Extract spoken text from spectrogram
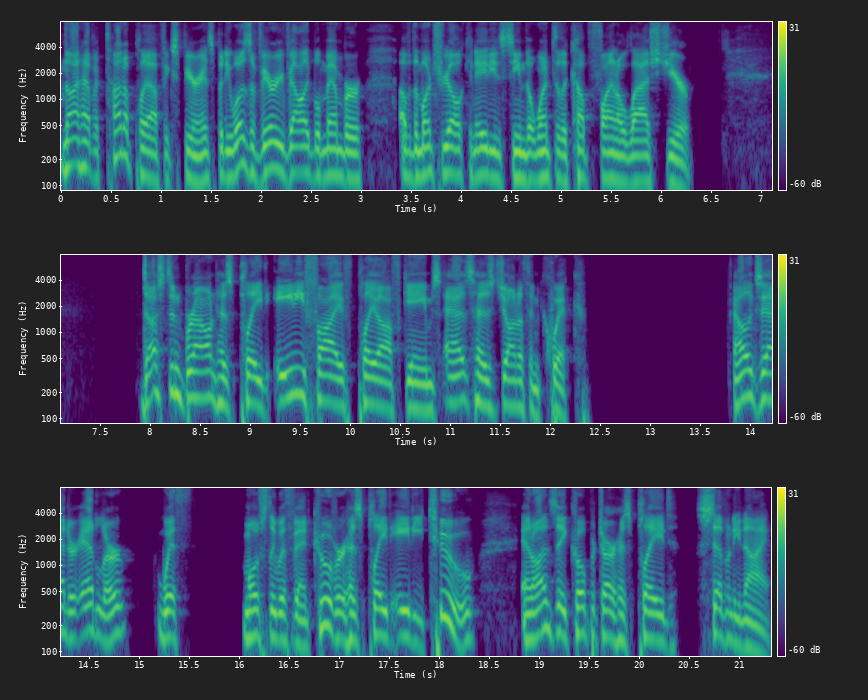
not have a ton of playoff experience, but he was a very valuable member of the Montreal Canadiens team that went to the Cup final last year. Dustin Brown has played 85 playoff games, as has Jonathan Quick. Alexander Edler, with mostly with Vancouver, has played 82, and Anze Kopitar has played 79.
